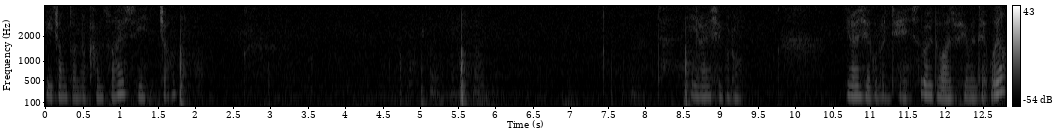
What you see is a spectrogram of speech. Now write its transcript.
이 정도는 감수할 수 있죠. 자, 이런 식으로 이런 식으로 이제 술을 도와주시면 되고요.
